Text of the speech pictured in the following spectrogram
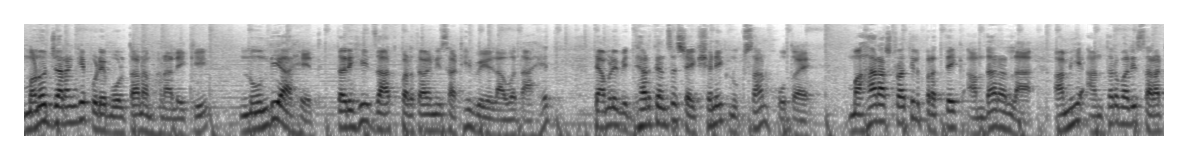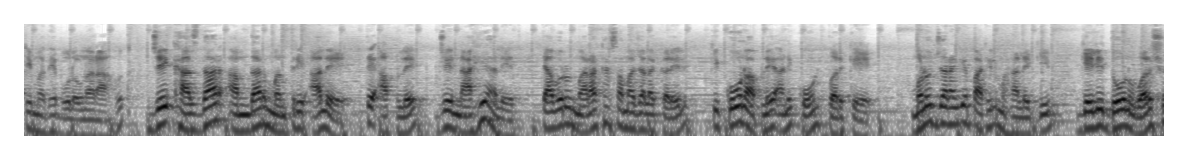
मनोज जरांगे पुढे बोलताना म्हणाले की नोंदी आहेत तरीही जात पडताळणीसाठी वेळ लावत आहेत त्यामुळे विद्यार्थ्यांचं शैक्षणिक नुकसान होत आहे. महाराष्ट्रातील प्रत्येक आमदाराला आम्ही आंतरवाली सराटीमध्ये बोलवणार आहोत. जे खासदार आमदार मंत्री आले ते आपले जे नाही आलेत त्यावरून मराठा समाजाला कळेल की कोण आपले आणि कोण परके. मनोज जरांगे पाटील म्हणाले की गेली दोन वर्ष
